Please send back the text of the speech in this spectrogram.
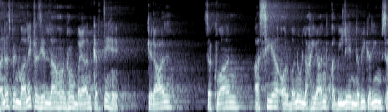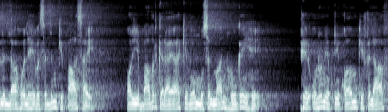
انس بن مالک رضی اللہ عنہ بیان کرتے ہیں کہ رال، زکوان اسیہ اور بنو لحیان قبیلے نبی کریم صلی اللہ علیہ وسلم کے پاس آئے اور یہ باور کرایا کہ وہ مسلمان ہو گئے ہیں۔ پھر انہوں نے اپنی قوم کے خلاف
